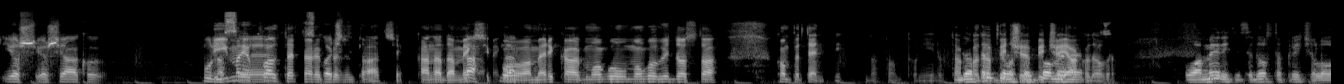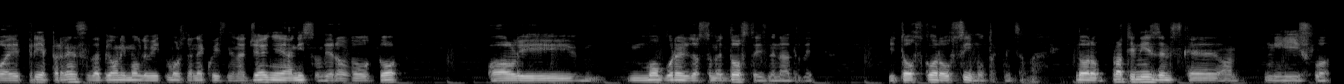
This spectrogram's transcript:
još, još jako puno Imaju kvalitetne reprezentacije. Kanada, Meksiko, Amerika mogu, mogu biti dosta kompetentni na tom turniru. Tako da, da bit će, bit će jako dobro. U Americi se dosta pričalo ovaj, prije prvenstva da bi oni mogli biti možda neko iznenađenje, ja nisam vjerovao u to, ali mogu reći da su me dosta iznenadili. I to skoro u svim utakmicama. Dobro, protiv Nizemske on nije išlo.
